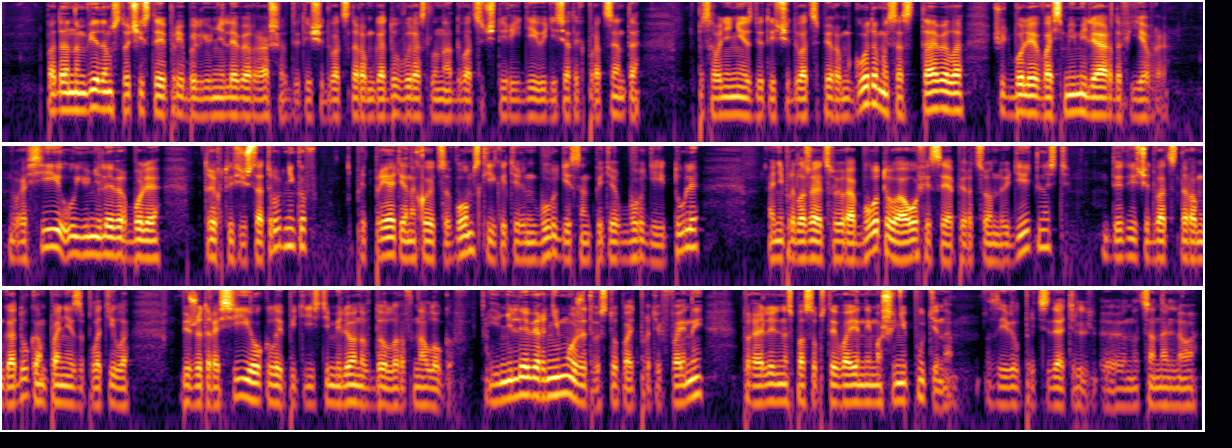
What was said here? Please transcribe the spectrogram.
по данным ведомства, чистая прибыль Unilever Russia в 2022 году выросла на 24,9% по сравнению с 2021 годом и составила чуть более 8 миллиардов евро. В России у Unilever более 3000 сотрудников. Предприятия находятся в Омске, Екатеринбурге, Санкт-Петербурге и Туле. Они продолжают свою работу, а офисы и операционную деятельность. В 2022 году компания заплатила бюджет России около 50 миллионов долларов налогов. Unilever не может выступать против войны, параллельно способствуя военной машине Путина, заявил председатель э, Национального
